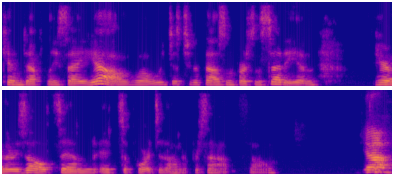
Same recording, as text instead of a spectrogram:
can definitely say, yeah, well, we just did a thousand person study and here are the results, and it supports it 100%. So, yeah.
